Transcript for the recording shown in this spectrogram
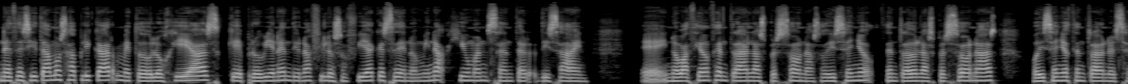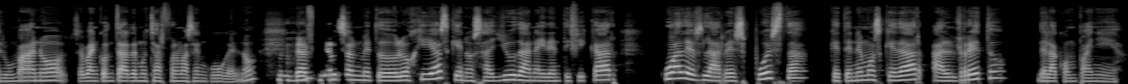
necesitamos aplicar metodologías que provienen de una filosofía que se denomina Human Centered Design, eh, innovación centrada en las personas o diseño centrado en las personas o diseño centrado en el ser humano. Se va a encontrar de muchas formas en Google, ¿no? Pero al final son metodologías que nos ayudan a identificar cuál es la respuesta que tenemos que dar al reto de la compañía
